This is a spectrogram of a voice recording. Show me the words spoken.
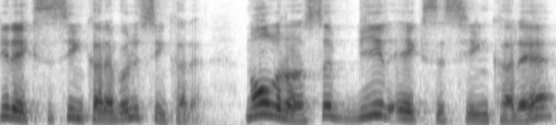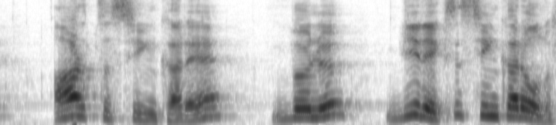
1 eksi sin kare bölü sin kare. Ne olur orası? 1 eksi sin kare artı sin kare bölü 1 eksi sin kare olur.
